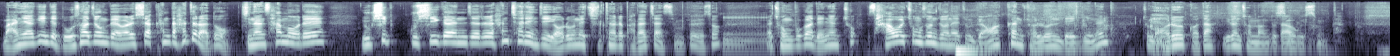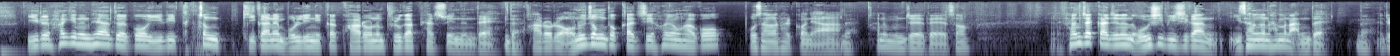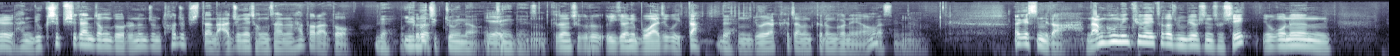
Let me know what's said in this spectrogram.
만약에 이제 노사정 대화를 시작한다 하더라도 지난 3월에 69시간제를 한 차례 이제 여론의 질타를 받았지 않습니까? 그래서 음. 정부가 내년 총, 4월 총선 전에 좀 명확한 결론을 내기는 좀 어려울 거다 이런 전망도 나오고 있습니다. 일을 하기는 해야 되고 일이 특정 기간에 몰리니까 과로는 불가피할 수 있는데 네. 과로를 어느 정도까지 허용하고 보상을 할 거냐 네. 하는 문제에 대해서 현재까지는 52시간 이상은 하면 안 돼. 네, 를한 60시간 정도로는 좀 터줍시다. 나중에 정산을 하더라도 네 뭐 일부 그런- 직종이나 예, 업종에 대해서 음, 그런 식으로 의견이 모아지고 있다. 네. 음, 요약하자면 그런 거네요. 맞습니다. 음. 알겠습니다. 남궁민 큐레이터가 준비해 오신 소식. 요거는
